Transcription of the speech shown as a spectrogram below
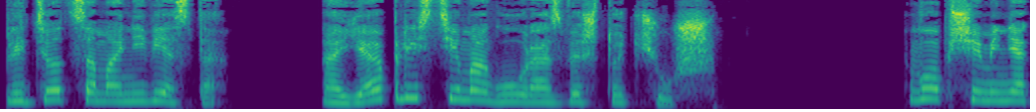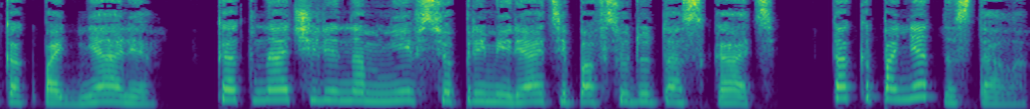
плетет сама невеста, а я плести могу разве что чушь. В общем, меня как подняли, как начали на мне все примерять и повсюду таскать, так и понятно стало.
